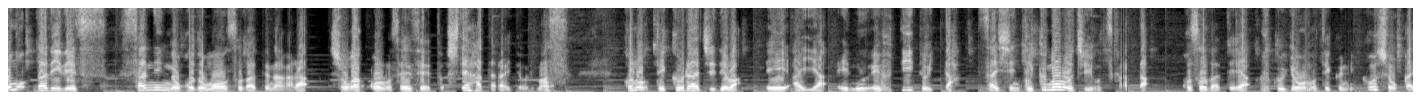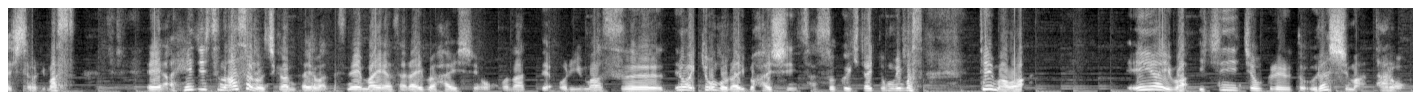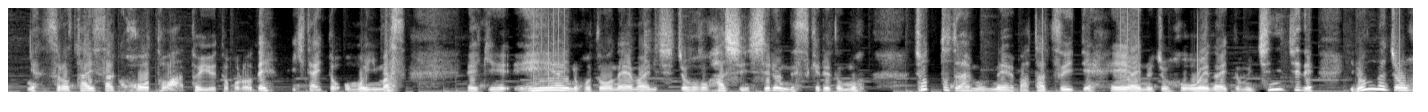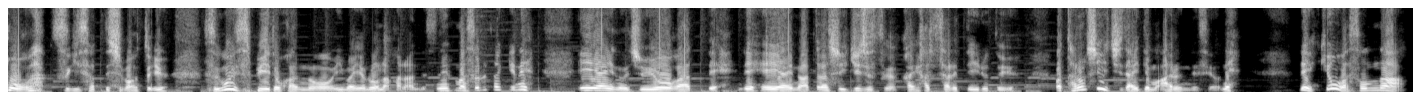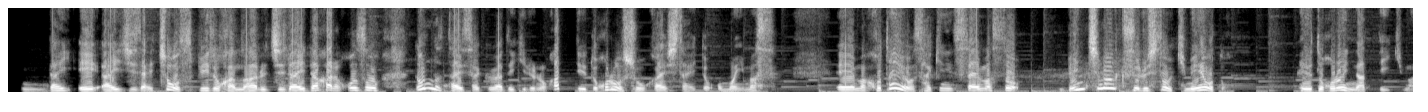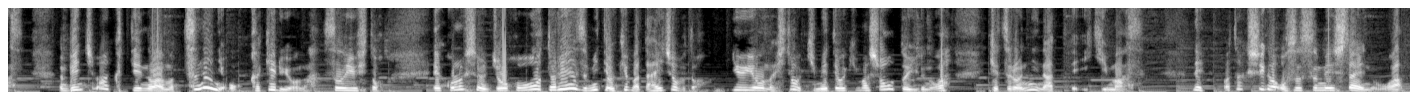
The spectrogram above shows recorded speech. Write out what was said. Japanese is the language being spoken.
どうも、ダディです。3人の子供を育てながら、小学校の先生として働いております。このテクラジでは、AI や NFT といった最新テクノロジーを使った子育てや副業のテクニックを紹介しております。えー平日の朝の時間帯はですね、毎朝ライブ配信を行っております。では、今日のライブ配信、早速いきたいと思います。テーマは、AI は1日遅れると浦島太郎。その対策法とはというところでいきたいと思います。AI のことをね、毎日情報発信してるんですけれども、ちょっとでもね、バタついて AI の情報を追えないと、もう1日でいろんな情報が過ぎ去ってしまうという、すごいスピード感の今世の中なんですね。まあそれだけね、AI の需要があって、で、AI の新しい技術が開発されているという、まあ楽しい時代でもあるんですよね。で、今日はそんな大 AI 時代、超スピード感のある時代だからこそ、どんな対策ができるのかっていうところを紹介したいと思います。えーまあ答えを先に伝えますと、ベンチマークする人を決めようというところになっていきます。ベンチマークっていうのはまあ常に追っかけるような、そういう人、えーこの人の情報をとりあえず見ておけば大丈夫というような人を決めておきましょうというのが結論になっていきます。で、私がおすすめしたいのは、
